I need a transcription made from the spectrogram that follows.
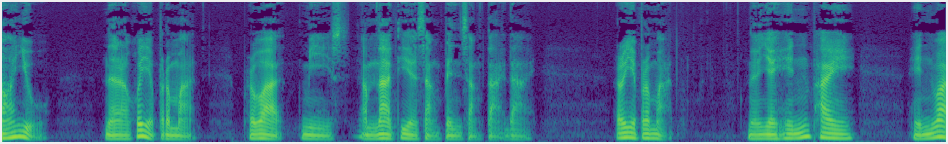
น้อยอยู่นะเราก็อย่าประมาท เพราะว่ามีอำนาจที่จะสั่งเป็นสั่งตายได้ เราอย่าประมาทนะอย่าเห็นภัย เห็นว่า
